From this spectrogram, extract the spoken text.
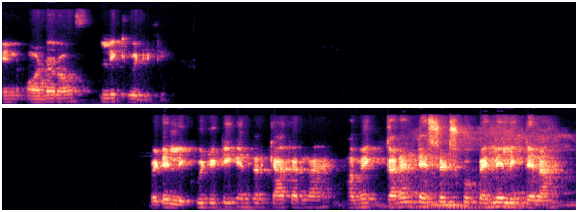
in order of liquidity बेटे लिक्विडिटी के अंदर क्या करना है? हमें करंट एसेट्स को पहले लिख देना है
